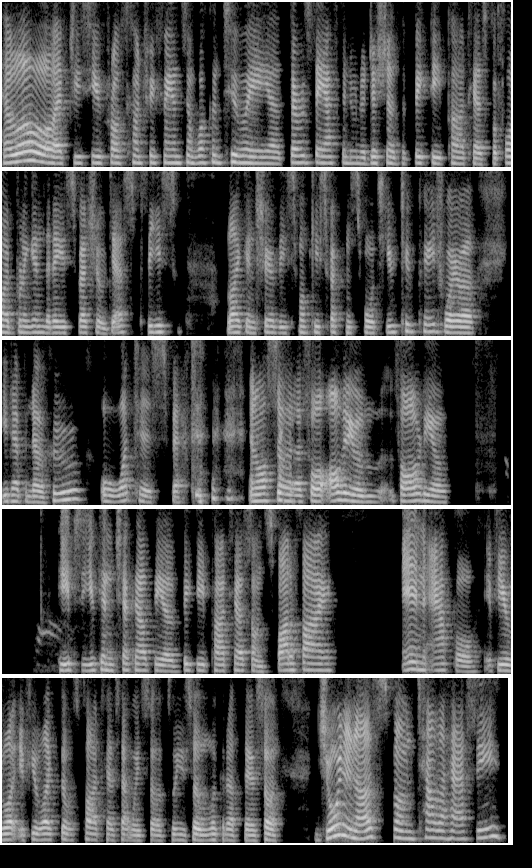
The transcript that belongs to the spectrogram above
Hello, FGCU cross country fans, and welcome to a uh, Thursday afternoon edition of the Big D podcast. Before I bring in today's special guest, please like and share the Spunky Spectrum Sports YouTube page where uh, you never know who or what to expect. and also uh, for audio, for audio peeps, you can check out the uh, Big D podcast on Spotify and Apple if you like if you like those podcasts that way. So please uh, look it up there. So joining us from Tallahassee,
